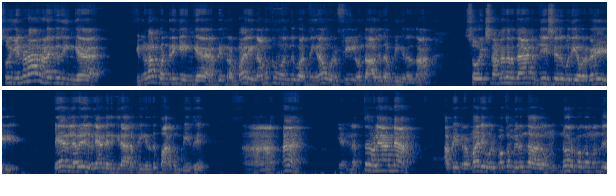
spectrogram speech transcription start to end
ஸோ என்னடா நடக்குது இங்க? என்னடா பண்றீங்க இங்க? அப்படின்ற மாதிரி நமக்கும் வந்து பாத்தீங்கன்னா ஒரு ஃபீல் வந்து ஆகுது அப்படிங்கிறது தான். ஸோ இட்ஸ் அனதர் தான் விஜய் சேதுபதி அவர்கள் வேற லெவலில் விளையாண்டு இருக்கிறார் அப்படிங்கிறது பார்க்க முடியுது. என்னத்த விளையாண்டான்? அப்படின்ற மாதிரி ஒரு பக்கம் இருந்தாலும் இன்னொரு பக்கம் வந்து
